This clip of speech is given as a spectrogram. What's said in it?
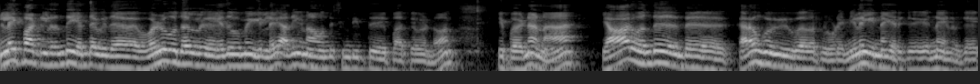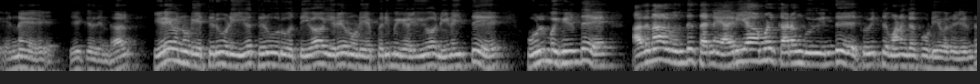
நிலைப்பாட்டிலிருந்து எந்தவித வழுவுதல் எதுவுமே இல்லை. அதையும் நான் வந்து சிந்தித்து பார்க்க வேண்டும். இப்போ என்னென்னா யார் வந்து இந்த கரங்குவிவர்களுடைய நிலை என்ன இருக்குது என்ன இருக்கு என்ன இருக்கிறது என்றால் இறைவனுடைய திருவடியோ திருவுருவத்தையோ இறைவனுடைய பெருமைகளையோ நினைத்து உள்மகிழ்ந்து அதனால் வந்து தன்னை அறியாமல் கரங்குவிந்து குவித்து வணங்கக்கூடியவர்கள் என்ற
